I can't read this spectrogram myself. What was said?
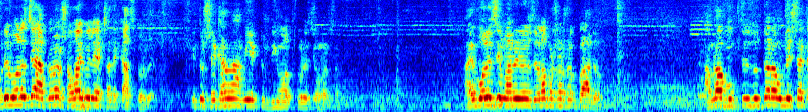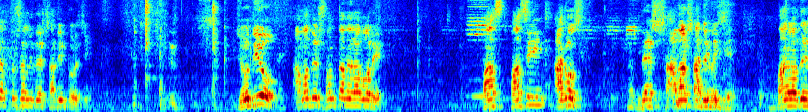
উনি বলেছে, আপনারা সবাই মিলে একসাথে কাজ করবেন। কিন্তু সেখানে আমি একটু দ্বিমত করেছি ওনার সাথে। আমি বলেছি, মাননীয় জেলা প্রশাসক বাহাদুর, আমরা মুক্তিযোদ্ধারা উনিশশো একাত্তর সালে দেশ স্বাধীন করেছি। যদিও আমাদের সন্তানেরা বলে, পাঁচ, পাঁচই আগস্ট দেশ আবার স্বাধীন হয়েছে। বাংলাদেশ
